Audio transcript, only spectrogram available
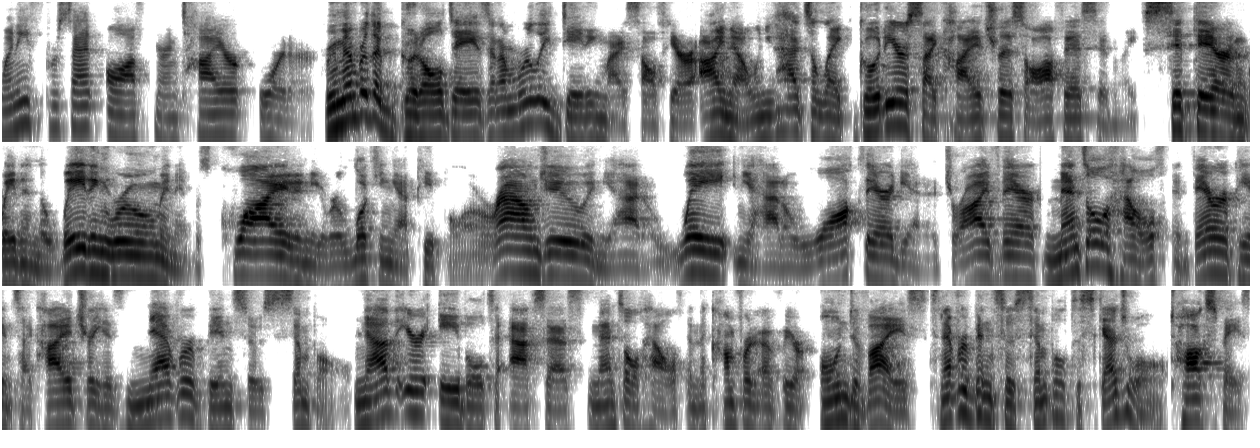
20% off your entire order. Remember the good old days? And I'm really dating myself here. I know when you had to like go to your psychiatrist's office and like sit there and wait in the waiting room and it was quiet and you were looking at people around you and you had to wait and you had to walk there and you had to drive there. Mental health and therapy and psychiatry has never been so simple. Now that you're able to access mental health in the comfort of your own device, it's never been so simple to schedule. Talkspace,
